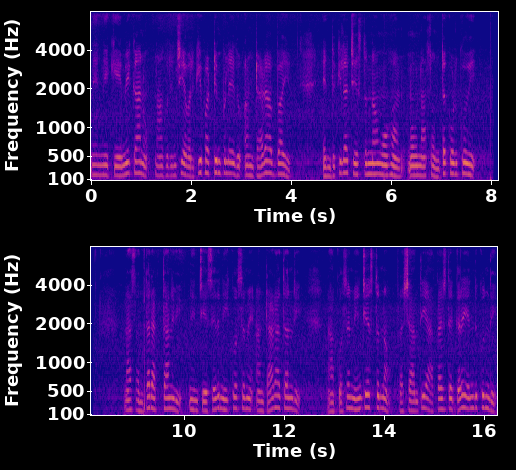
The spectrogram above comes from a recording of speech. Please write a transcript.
నేను నీకేమీ కాను. నా గురించి ఎవరికీ పట్టింపు లేదు అంటాడు అబ్బాయి. ఎందుకు ఇలా చేస్తున్నావు మోహన్? నువ్వు నా సొంత కొడుకువి. నా సొంత రక్తానివి. నేను చేసేది నీకోసమే అంటాడు ఆ తండ్రి. నా కోసం ఏం చేస్తున్నావు? ప్రశాంతి ఆకాష్ దగ్గర ఎందుకుంది?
